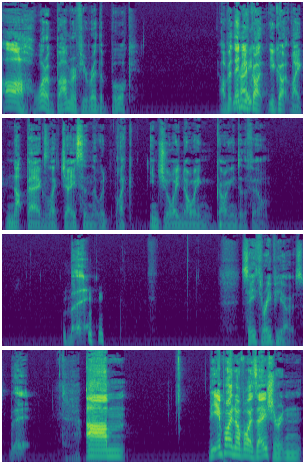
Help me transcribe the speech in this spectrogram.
Oh, what a bummer if you read the book. Oh, but then Right. you've got you've got like nutbags like Jason that would like enjoy knowing going into the film. Blech. C3POs. Blech. Um The Empire novelization written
